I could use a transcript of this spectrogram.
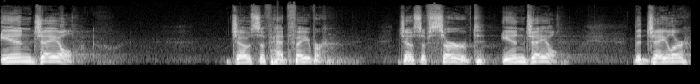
In jail, Joseph had favor. Joseph served in jail. The jailer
